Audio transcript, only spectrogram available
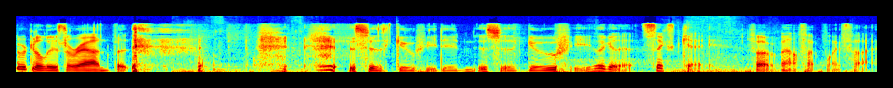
We're gonna lose a round, but it's just goofy, dude. It's just goofy. Look at that, 6k, 4, well, 5.5.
